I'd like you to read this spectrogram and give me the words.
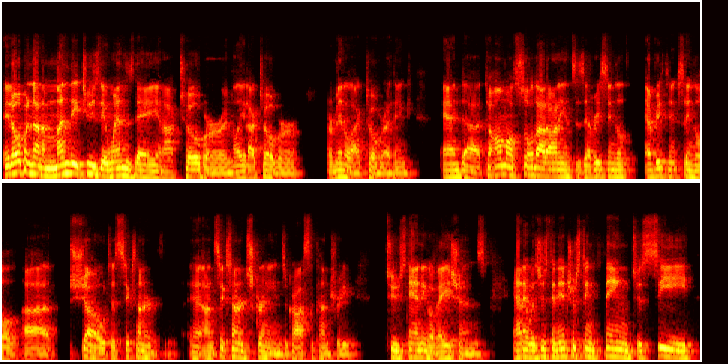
It opened on a Monday, Tuesday, Wednesday in October, in late October or middle October, I think, and uh, to almost sold out audiences every single every single uh, show to 600 on 600 screens across the country to standing ovations. And it was just an interesting thing to see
